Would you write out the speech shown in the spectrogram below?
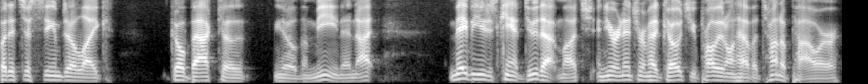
but it just seemed to like go back to you know the mean, and I maybe you just can't do that much and you're an interim head coach you probably don't have a ton of power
